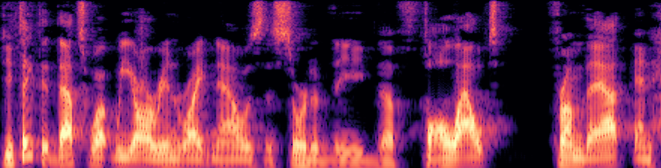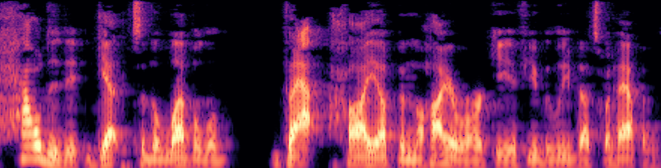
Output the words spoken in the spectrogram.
Do you think that that's what we are in right now is the sort of the, the fallout from that? And how did it get to the level of that high up in the hierarchy if you believe that's what happened?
